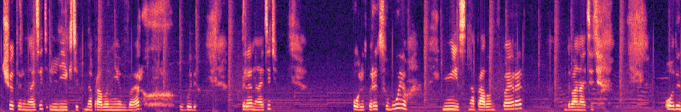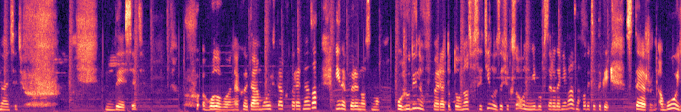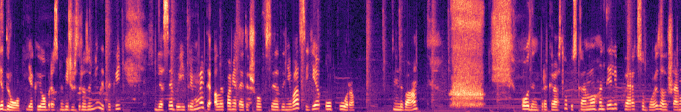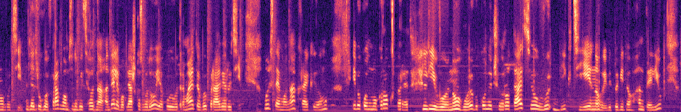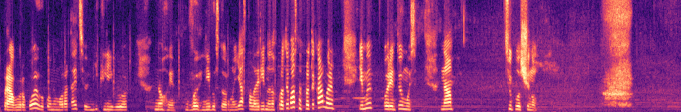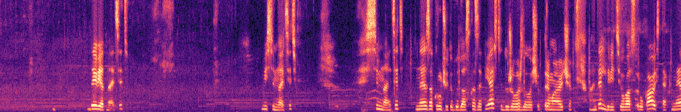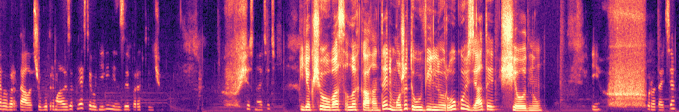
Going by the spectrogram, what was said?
14, лікті направлені вверх, видих. 13, погляд перед собою, ніс направлений вперед. 12, 11, 10. Головою не хитаємо ось так вперед-назад і не переносимо у грудину вперед. Тобто у нас все тіло зафіксовано, ніби всередині вас знаходиться такий стержень або ядро, який образ ми більш зрозумілий, такий для себе і тримайте, але пам'ятайте, що всередині вас є опора. Два. Один прекрасно опускаємо гантелі перед собою, залишаємо в руці. Для другої вправи вам знадобиться одна гантель або пляшка з водою, яку ви тримаєте в правій руці. Ми стаємо на край килиму і виконуємо крок вперед лівою ногою, виконуючи ротацію в бік цієї ноги. Відповідно, гантелью правою рукою виконуємо ротацію в бік лівої ноги в ліву сторону. Я стала рівно навпроти вас, навпроти камери, і ми орієнтуємось на цю площину. 19, 18, 17. Не закручуйте, будь ласка, зап'ястя. Дуже важливо, щоб тримаючи гантель, дивіться, у вас рука ось так не виверталась, щоб ви тримали зап'ястя в одній лінії з передпліччям. 16, Якщо у вас легка гантель, можете у вільну руку взяти ще одну. і ротація.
